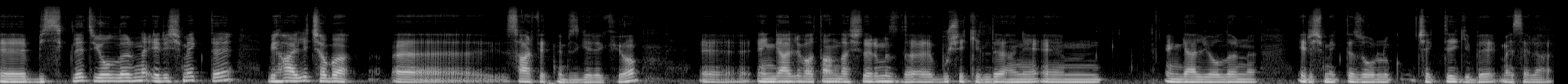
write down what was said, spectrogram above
E, bisiklet yollarına erişmek de bir hayli çaba e, sarf etmemiz gerekiyor. E, engelli vatandaşlarımız da e, bu şekilde hani e, engelli yollarına erişmekte zorluk çektiği gibi mesela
